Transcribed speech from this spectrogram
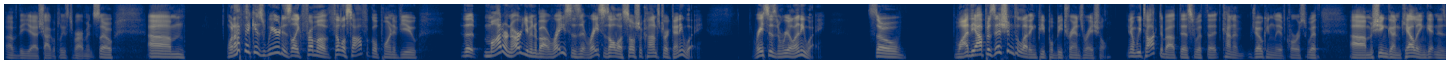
of the uh, Chicago Police Department. So, um, what I think is weird is like from a philosophical point of view, the modern argument about race is that race is all a social construct anyway. Race isn't real anyway. So why the opposition to letting people be transracial? You know, we talked about this with the kind of jokingly, of course, with uh, Machine Gun Kelly and getting his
